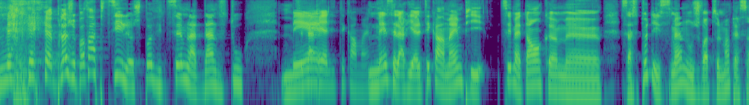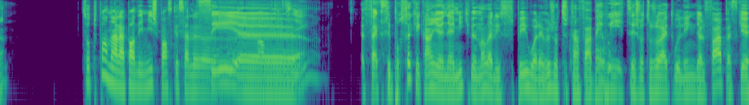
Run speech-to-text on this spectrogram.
Mais là, je vais pas faire pitié, là. Je suis pas victime là-dedans du tout. Mais C'est ta réalité quand même. mais c'est la réalité quand même. Puis, tu sais, mettons, comme euh, ça se peut des semaines où je vois absolument personne. Surtout pendant la pandémie, je pense que ça l'a C'est, euh, amplifié. Fait que c'est pour ça que quand il y a un ami qui me demande d'aller souper ou whatever, je vais tout le temps faire, ben oui, tu sais, je vais toujours être willing de le faire parce que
